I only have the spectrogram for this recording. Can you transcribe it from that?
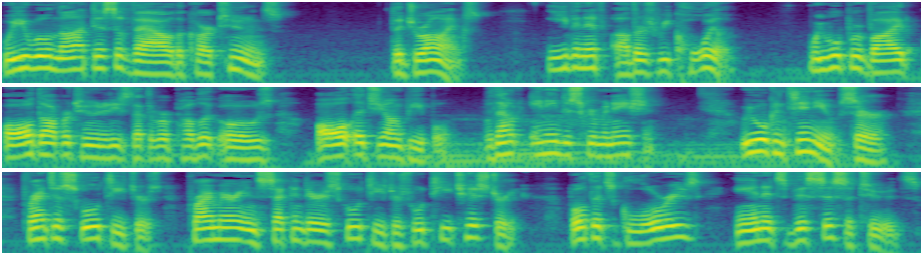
We will not disavow the cartoons, the drawings, even if others recoil. We will provide all the opportunities that the Republic owes all its young people without any discrimination. We will continue, sir. France's school teachers, primary and secondary school teachers will teach history, both its glories and its vicissitudes.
